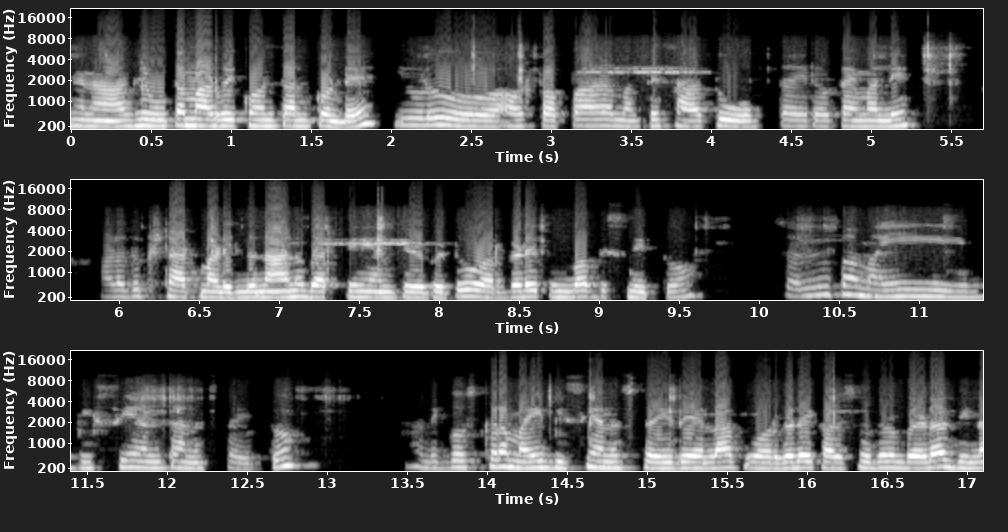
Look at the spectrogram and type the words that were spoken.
ನಾನು ಆಗ್ಲೇ ಊಟ ಮಾಡ್ಬೇಕು ಅಂತ ಅನ್ಕೊಂಡೆ. ಇವಳು ಅವ್ರ ಪಪ್ಪ ಮತ್ತೆ ಸಾತು ಹೋಗ್ತಾ ಇರೋ ಟೈಮಲ್ಲಿ ಅಳೋದಕ್ ಸ್ಟಾರ್ಟ್ ಮಾಡಿದ್ಲು. ನಾನು ಬರ್ತೀನಿ ಅಂತ ಹೇಳ್ಬಿಟ್ಟು ಹೊರ್ಗಡೆ ತುಂಬಾ ಬಿಸಿಲಿತ್ತು. ಸ್ವಲ್ಪ ಮೈ ಬಿಸಿ ಅಂತ ಅನಿಸ್ತಾ ಇತ್ತು. ಅದಕ್ಕೋಸ್ಕರ ಮೈ ಬಿಸಿ ಅನಿಸ್ತಾ ಇದೆ. ಎಲ್ಲ ಹೊರಗಡೆ ಕಳ್ಸೋದು ಬೇಡ. ದಿನ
